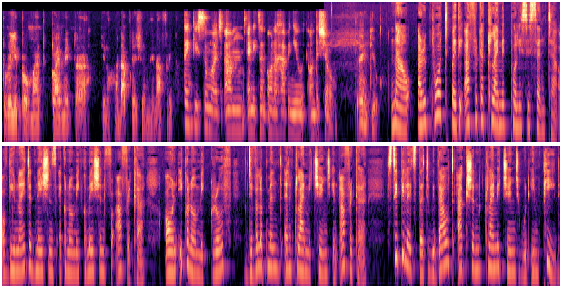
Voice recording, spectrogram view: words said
to really promote climate, uh, you know, adaptation in Africa. Thank you so much, um, and it's an honor having you on the show. Thank you. Now, a report by the Africa Climate Policy Center of the United Nations Economic Commission for Africa on economic growth, development, and climate change in Africa stipulates that without action, climate change would impede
